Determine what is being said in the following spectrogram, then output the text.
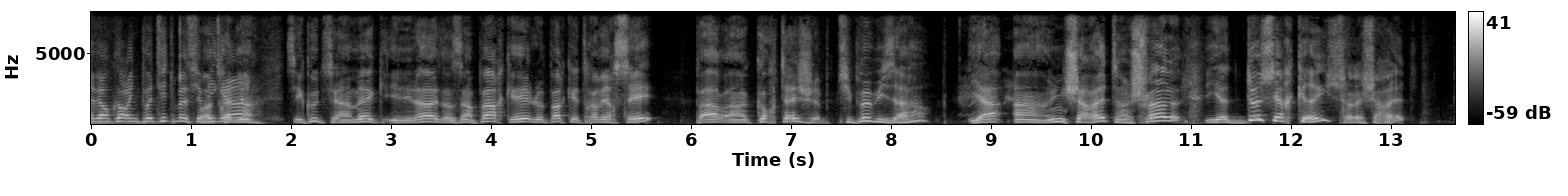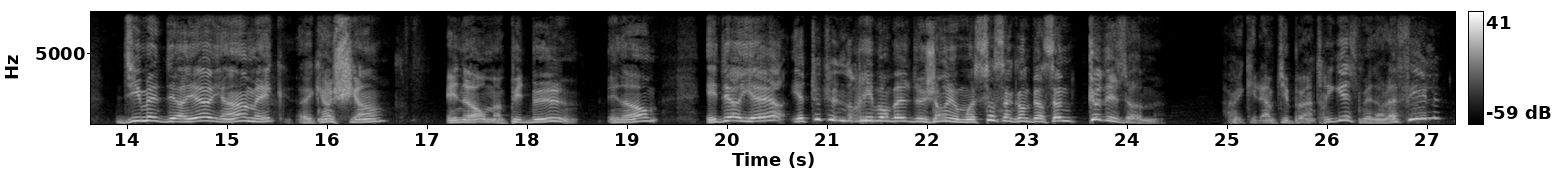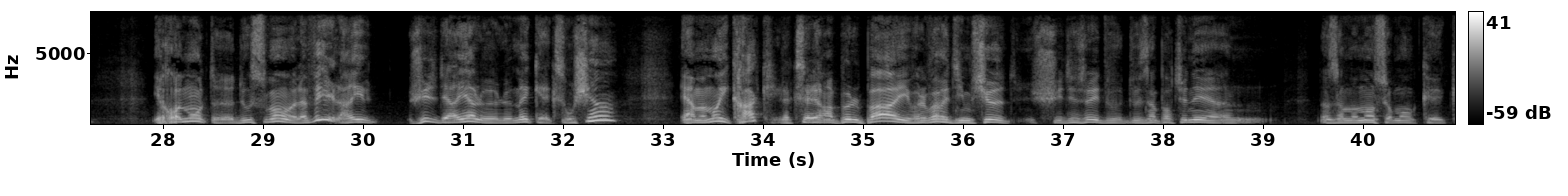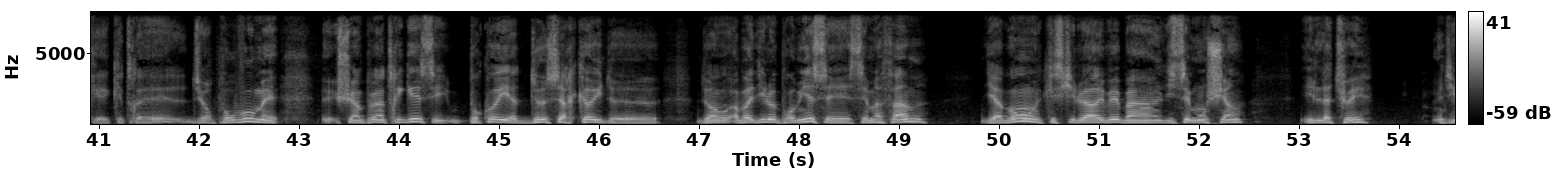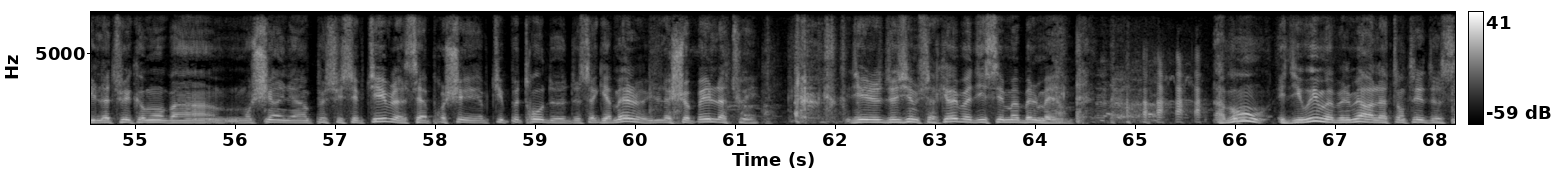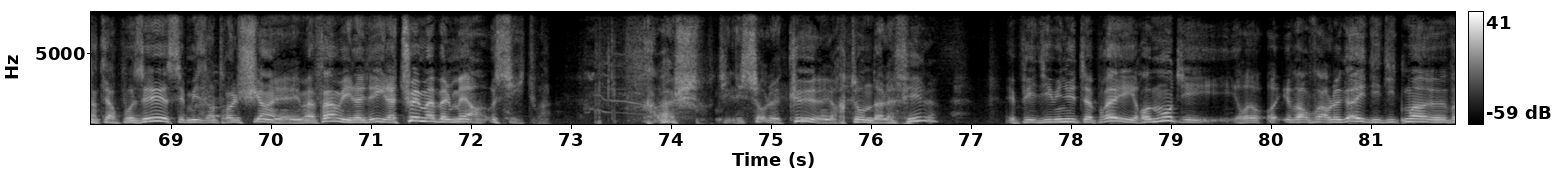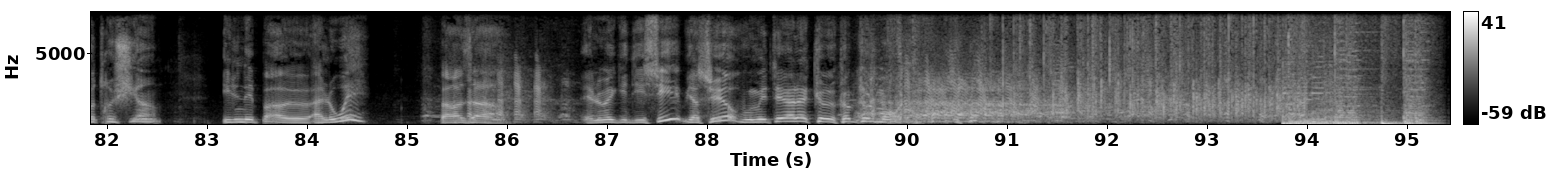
avez encore une petite, monsieur Ah, très Bigard bien. C'est- Écoute, c'est un mec, il est là dans un parc et le parc est traversé par un cortège un petit peu bizarre. Il y a un- une charrette, un cheval, il y a deux cercueils sur la charrette. Dix mètres derrière, il y a un mec avec un chien énorme, un pitbull énorme. Et derrière, il y a toute une ribambelle de gens et au moins 150 personnes, que des hommes. Avec il est un petit peu intrigué, il se met dans la file. Il remonte euh, doucement à la ville, il arrive juste derrière le, mec avec son chien. Et à un moment, il craque, il accélère un peu le pas, il va le voir et dit Monsieur, je suis désolé de vous, importuner euh, dans un moment sûrement qui est- très dur pour vous, mais euh, je suis un peu intrigué. C'est pourquoi il y a deux cercueils de. de ah bah, dit le premier, c'est ma femme. Il dit Ah bon, qu'est-ce qui lui est arrivé? Ben, il dit C'est mon chien, il l'a tué. Il dit, il l'a tué comment? Ben, mon chien, il est un peu susceptible. Elle s'est approchée un petit peu trop de, de sa gamelle. Il l'a chopé, il l'a tué. Il dit, le deuxième cercueil, m'a dit, c'est ma belle-mère. Ah bon? Il dit, oui, ma belle-mère, elle a tenté de s'interposer. Elle s'est mise entre le chien et ma femme. Il a dit, il a tué ma belle-mère aussi, tu vois. Ah, il est sur le cul, il retourne dans la file. Et puis dix minutes après, il remonte, il, il il va revoir le gars, il dit, dites-moi, euh, votre chien, il n'est pas euh, alloué par hasard Et le mec il dit si, bien sûr, vous mettez à la queue comme tout le monde.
